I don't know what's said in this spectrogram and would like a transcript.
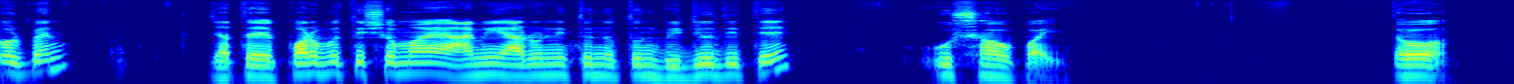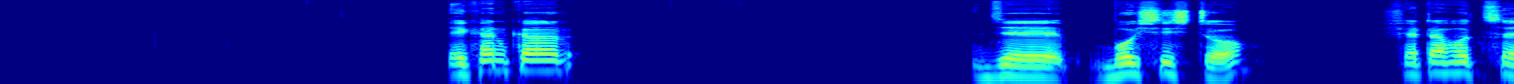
করবেন, যাতে পরবর্তী সময়ে আমি আরও নিত্য নতুন ভিডিও দিতে উৎসাহ পাই। তো এখানকার যে বৈশিষ্ট্য সেটা হচ্ছে,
